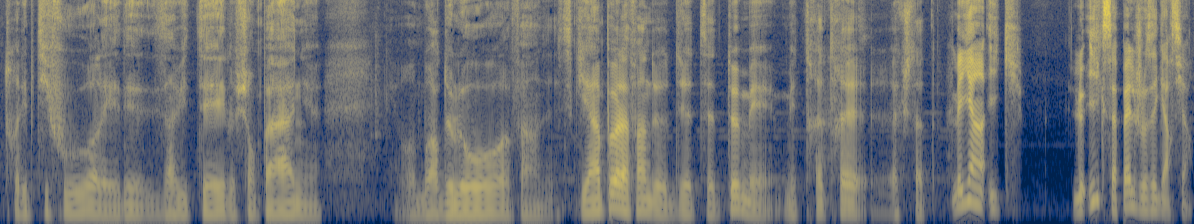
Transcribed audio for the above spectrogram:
entre les petits fours, les, invités, le champagne, euh, boire de l'eau. Enfin, ce qui est un peu à la fin de Jet Set 2, mais, mais très très Lackstadt. Mais il y a un hic. Le hic s'appelle José Garcia.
